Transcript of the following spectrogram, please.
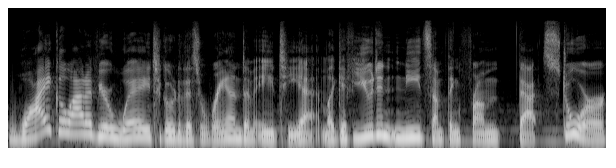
why go out of your way to go to this random ATM? Like, if you didn't need something from that store,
